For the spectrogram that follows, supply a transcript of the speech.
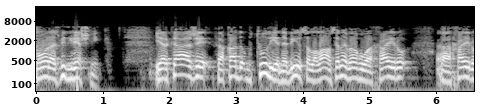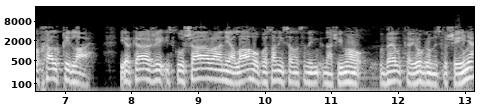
moraš biti grešnik. Jer kaže, faqad tuli je nebiju sallallahu sallam, wa huwa khairu, khairu halqillah. Jer kaže, iskušavanje Allahu poslanik sallallahu znači imao velika i ogromna iskušenja,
